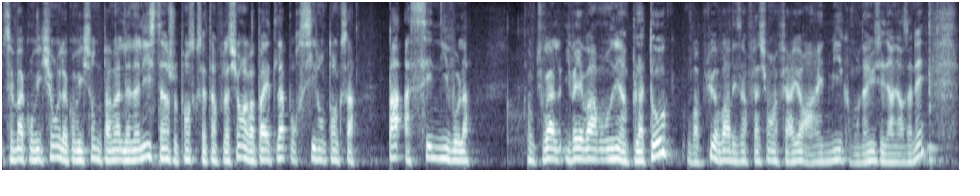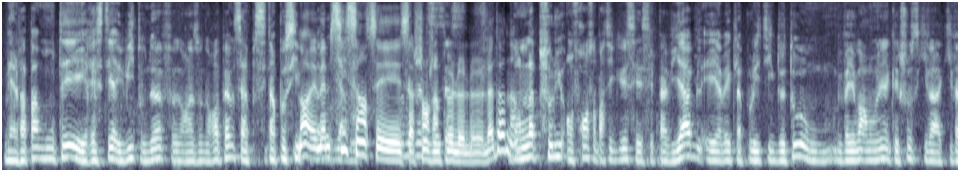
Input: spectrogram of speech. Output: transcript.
c'est ma conviction et la conviction de pas mal d'analystes hein, je pense que cette inflation elle va pas être là pour si longtemps que ça. Pas à ces niveaux-là. Donc tu vois, il va y avoir à un moment donné un plateau. On va plus avoir des inflations inférieures à 1,5 comme on a eu ces dernières années, mais elle va pas monter et rester à 8 ou 9 dans la zone européenne. C'est impossible. Non, et même 6, hein, ça change un peu la donne. Hein. Dans l'absolu, en France en particulier, c'est pas viable. Et avec la politique de taux, il va y avoir à un moment donné quelque chose qui va, qui va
